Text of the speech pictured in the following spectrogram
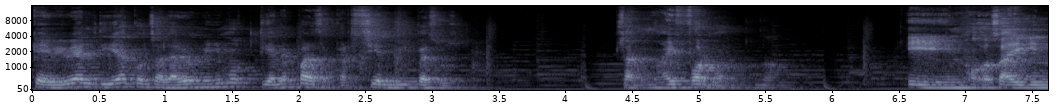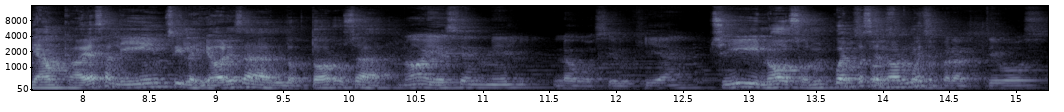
que vive al día con salario mínimo tiene para sacar 100 mil pesos? O sea, no hay forma. No. Y, no, o sea, y aunque vayas al IMSS y le llores al doctor, o sea, No, y es 100 mil, luego cirugía. sí, no, son cuentas enormes. operativos,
